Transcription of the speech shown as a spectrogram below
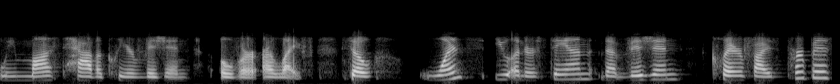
we must have a clear vision over our life. So once you understand that vision clarifies purpose,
